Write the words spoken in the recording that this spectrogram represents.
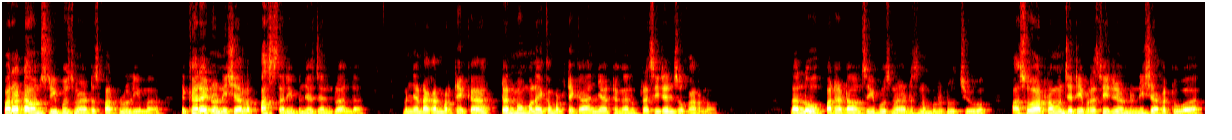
Pada tahun 1945, negara Indonesia lepas dari penjajahan Belanda, menyatakan merdeka dan memulai kemerdekaannya dengan Presiden Soekarno. Lalu pada tahun 1967, Pak Soeharto menjadi Presiden Indonesia kedua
